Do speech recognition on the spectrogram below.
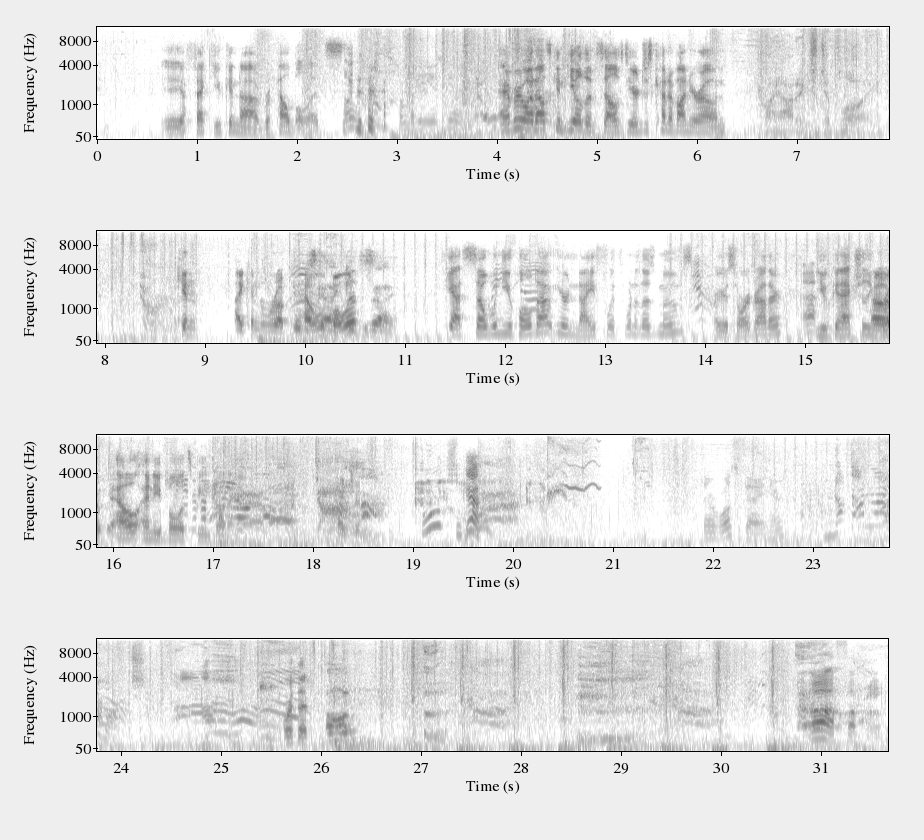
In effect, you can uh, repel bullets. Oh, somebody is healing. Everyone else can heal themselves. You're just kind of on your own. Biotics deployed. Can I can repel guy, bullets? Yeah, so when you hold out your knife with one of those moves, or your sword rather, Ah. you can actually Oh, okay. repel any bullets being thrown at you. Yeah. There was a guy in here. Not on my watch. Worth it. Oh, Oh, fuck me.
